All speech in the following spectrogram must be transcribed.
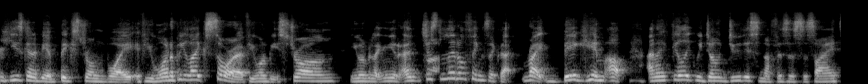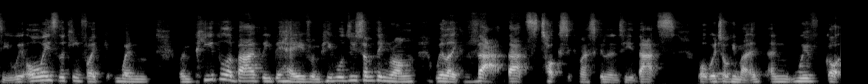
He's going to be a big, strong boy. If you want to be like Sora, if you want to be strong, you want to be like, you know, and just little things like that. Right. Big him up. And I feel like we don't do this enough as a society. We're always looking for like when, when people are badly behaved, when people do something wrong, we're like that, that's toxic masculinity. That's what we're talking about. And we've got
